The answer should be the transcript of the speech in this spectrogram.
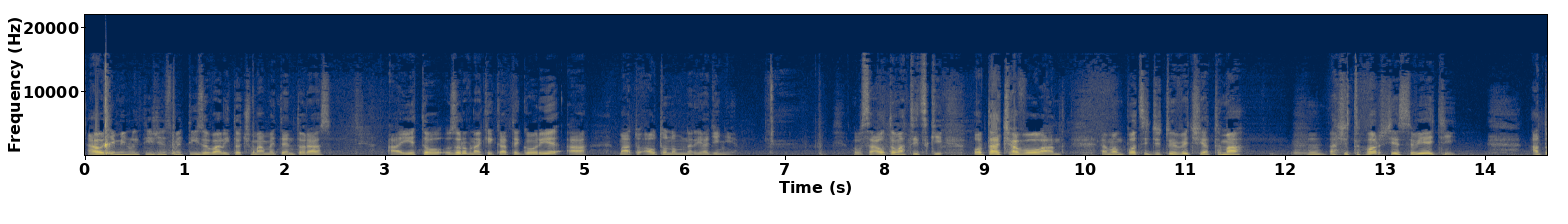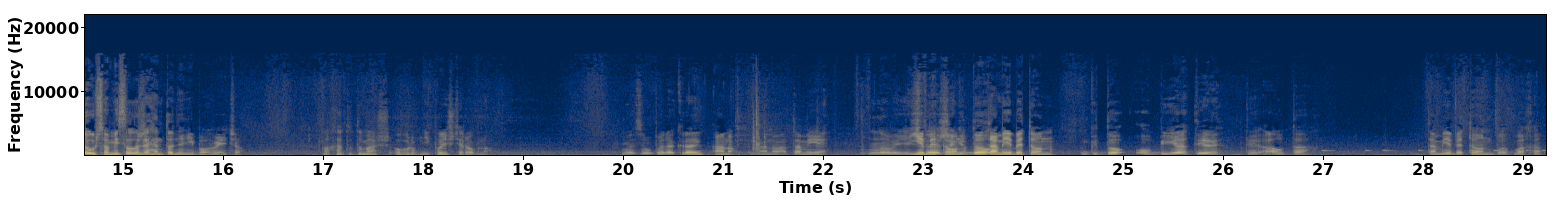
Ahojte, minulý týždeň sme týzovali to, čo máme tento raz a je to z rovnakej kategórie a má to autonómne riadenie. Lebo sa automaticky otáča volant. Ja mám pocit, že tu je väčšia tma Mhm. a že to horšie svieti. A to už som myslel, že hen to není boh vie čo. Pacha, tu máš obrubník, poď ešte rovno. Ja som úplne na kraj. Áno, áno, a tam je, No vidíš, je to betón. kto, Tam je betón. kto obíja tie, tie auta. Tam je betón, bacha.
